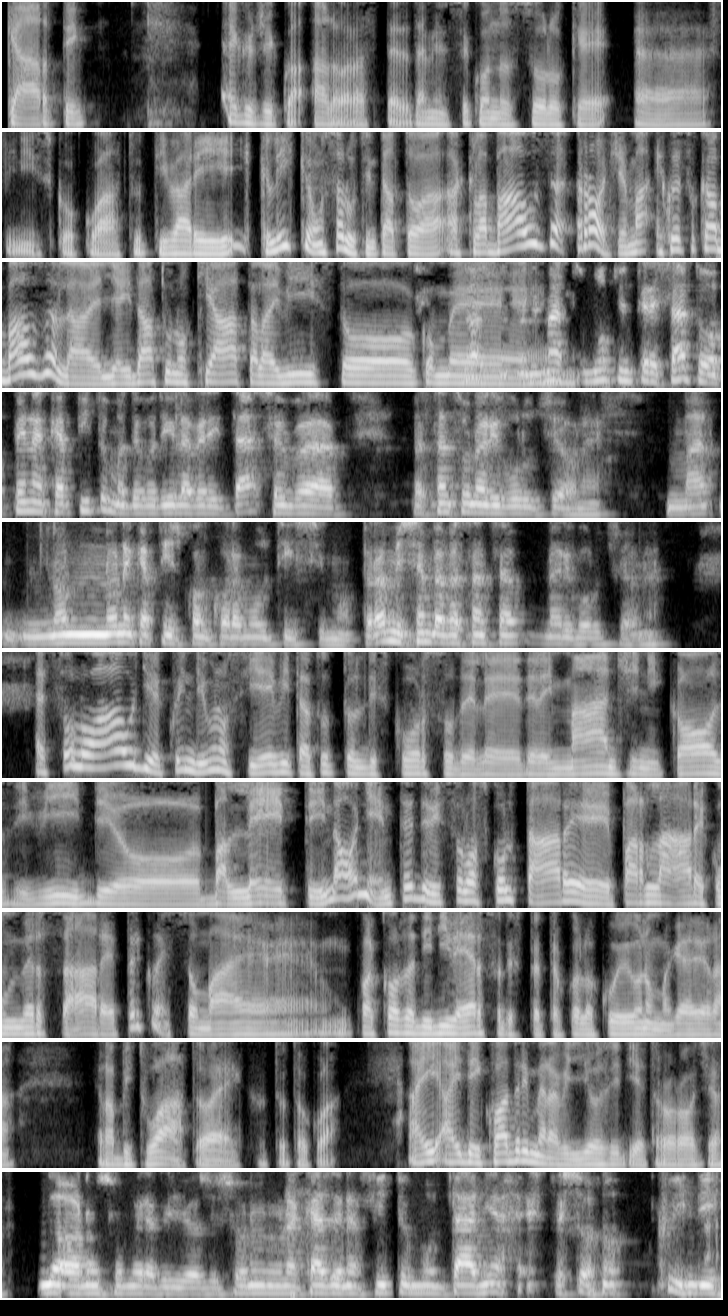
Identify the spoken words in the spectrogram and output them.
carti. Eccoci qua. Allora, aspetta, dammi un secondo solo che uh, finisco qua tutti i vari click. Un saluto intanto a, a Clubhouse. Roger, ma questo Clubhouse gli hai dato un'occhiata? L'hai visto? Come... No, sono rimasto molto interessato, ho appena capito, ma devo dire la verità, sembra abbastanza una rivoluzione, ma non, non ne capisco ancora moltissimo, però mi sembra abbastanza una rivoluzione è solo audio e quindi uno si evita tutto il discorso delle, delle, immagini, cosi, video, balletti. No, niente, devi solo ascoltare, parlare, conversare. Per cui insomma è qualcosa di diverso rispetto a quello a cui uno magari era, era abituato, ecco, tutto qua. Hai, hai, dei quadri meravigliosi dietro, Roger? No, non sono meravigliosi, sono in una casa in affitto in montagna, sono, quindi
